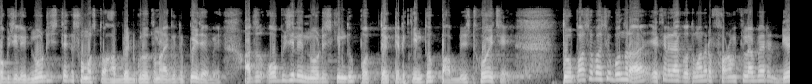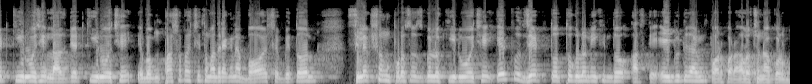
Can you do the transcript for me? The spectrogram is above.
অফিসিয়ালি নোটিশ থেকে সমস্ত আপডেটগুলো তোমরা কিন্তু পেয়ে যাবে। অর্থাৎ অফিসিয়ালি নোটিশ কিন্তু প্রত্যেকটার কিন্তু পাবলিশড হয়েছে। তো পাশাপাশি বন্ধুরা, এখানে দেখো তোমাদের ফর্ম ফিল আপের ডেট কী রয়েছে লাস্ট ডেট কী রয়েছে, এবং পাশাপাশি তোমাদের এখানে বয়স, বেতন সিলেকশন প্রসেসগুলো কী রয়েছে এ টু জেড তথ্যগুলো নিয়ে কিন্তু আজকে এই ভিডিওতে আমি পরপর আলোচনা করব।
